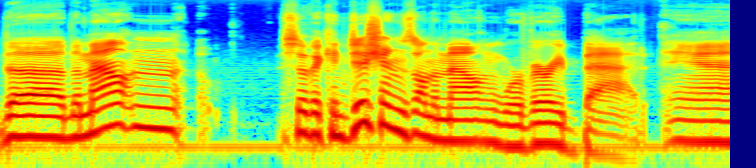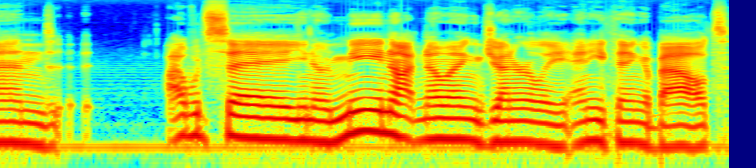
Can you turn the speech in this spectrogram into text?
the the mountain, so the conditions on the mountain were very bad, and I would say you know me not knowing generally anything about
